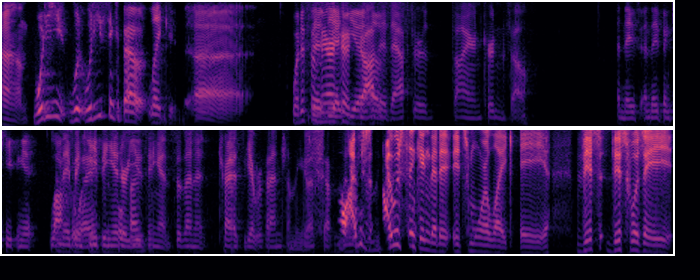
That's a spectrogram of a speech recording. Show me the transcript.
um What do you what, what do you think about like uh, What if The- the America idea got of- it after the Iron Curtain fell? and they've and they've been keeping it And they've been away keeping it or time? using it, so then it tries to get revenge on the U.S. government. Oh, I was. I was thinking that it, it's more like a this this was a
